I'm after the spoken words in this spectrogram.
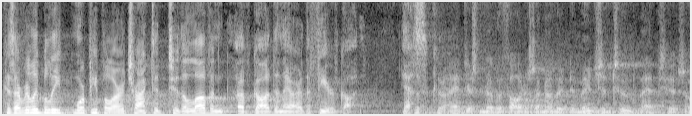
Because I really believe more people are attracted to the love of God than they are the fear of God. Yes. Could, I add just another thought as another dimension to baptism?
